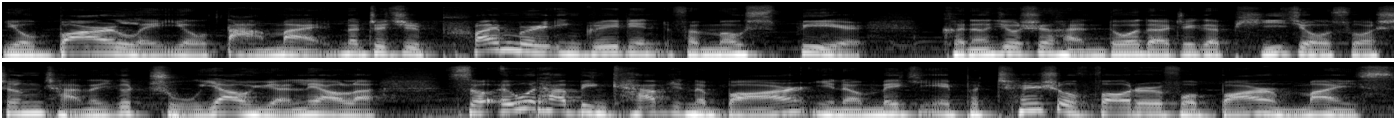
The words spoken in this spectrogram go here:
有 barley 有大麦，那这是 primary ingredient for most beer，可能就是很多的这个啤酒所生产的一个主要原料了。So it would have been kept in the barn, you know, making a potential fodder for barn mice。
